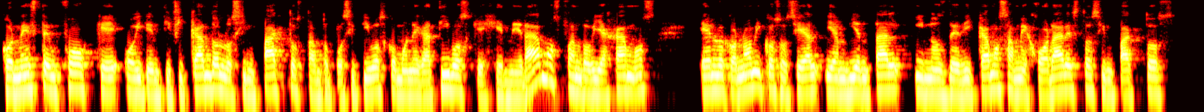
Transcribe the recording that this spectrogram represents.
con este enfoque o identificando los impactos tanto positivos como negativos que generamos cuando viajamos en lo económico, social y ambiental y nos dedicamos a mejorar estos impactos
